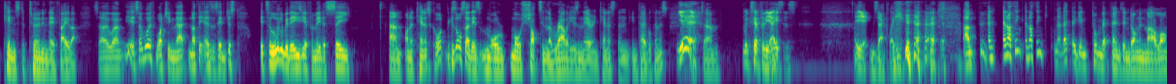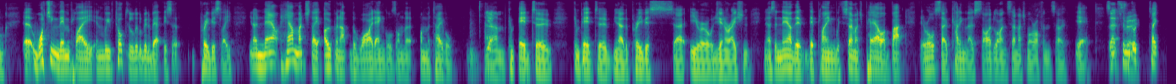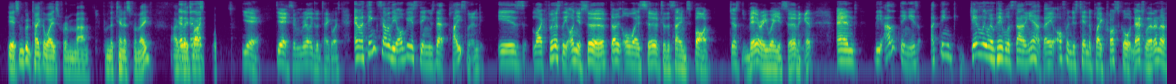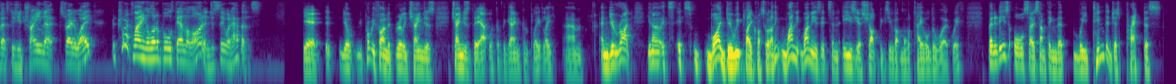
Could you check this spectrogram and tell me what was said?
tends to turn in their favour. So um, yeah, so worth watching that. And I think, as I said, just it's a little bit easier for me to see um, on a tennis court because also there's more more shots in the rally, isn't there, in tennis than in table tennis? Yeah. But, um, Except for the Yeah. aces. Yeah, exactly. um, and and I think and I think you know that again talking about Fan Zhendong and Ma Long, uh, watching them play, and we've talked a little bit about this uh, previously. You know now how much they open up the wide angles on the on the table, Yeah. um, compared to compared to you know the previous uh, era or generation. You know, so now they're they're playing with so much power, but they're also cutting those sidelines so much more often. So yeah, some, That's some true. good take yeah some good takeaways from um, from the tennis for me over And- these and last. couple of- Yeah, yeah, some really good takeaways. And I think some of the obvious things that placement is like, firstly, on your serve, don't always serve to the same spot. Just vary where you're serving it. And the other thing is, I think generally when people are starting out, they often just tend to play cross court naturally. I don't know if that's because you train that straight away, but try playing a lot of balls down the line and just see what happens. Yeah, it, you'll you probably find it really changes changes the outlook of the game completely. Um, and you're right. You know, it's it's why do we play cross court? I think one one is it's an easier shot because you've got more table to work with, but it is also something that we tend to just practice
